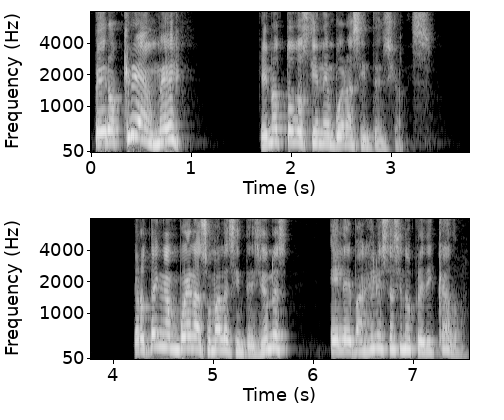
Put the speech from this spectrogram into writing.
pero créanme que no todos tienen buenas intenciones. Pero tengan buenas o malas intenciones, el Evangelio está siendo predicado.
